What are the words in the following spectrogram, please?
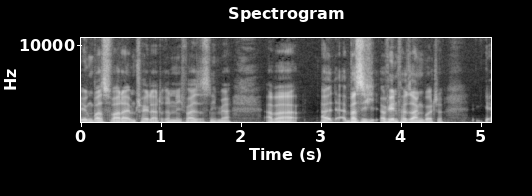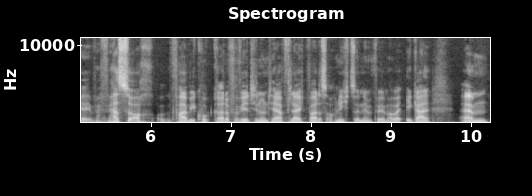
Irgendwas war da im Trailer drin, ich weiß es nicht mehr. Aber äh, was ich auf jeden Fall sagen wollte, äh, hast du auch, Fabi guckt gerade verwirrt hin und her, vielleicht war das auch nicht so in dem Film, aber egal. Ähm,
